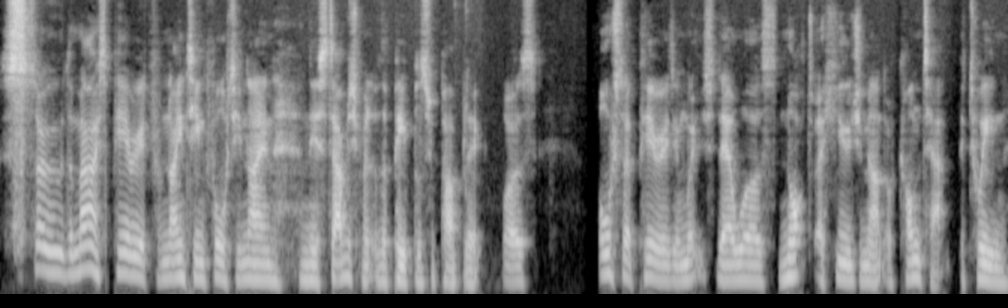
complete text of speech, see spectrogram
So, the Maoist period from 1949 and the establishment of the People's Republic was also a period in which there was not a huge amount of contact between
